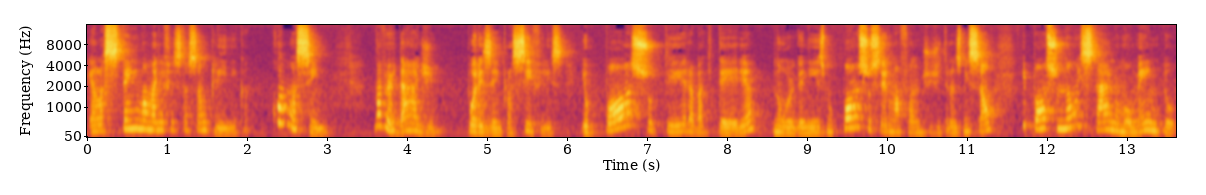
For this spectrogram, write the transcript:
elas têm uma manifestação clínica. Como assim? Na verdade, por exemplo, a sífilis, eu posso ter a bactéria no organismo, posso ser uma fonte de transmissão e posso não estar no momento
